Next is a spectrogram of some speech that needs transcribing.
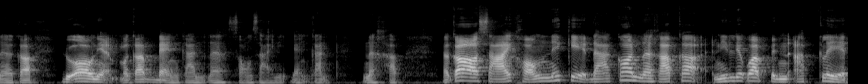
นะก็ดูอัลเนี่ยมันก็แบ่งกันนะสสายนี้แบ่งกันนะครับ แล้วก็สายของเนเกตดากอนนะครับ ก็นนี้เรียกว่าเป็นอัปเกรด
